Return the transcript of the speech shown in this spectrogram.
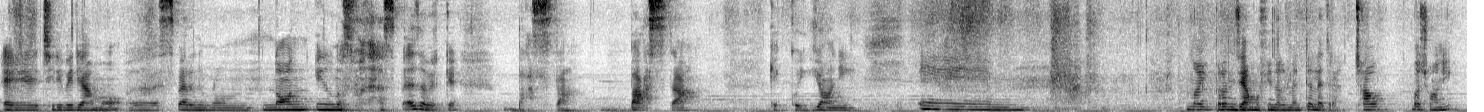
e ci rivediamo, eh, spero in uno, non in uno svuota la spesa perché basta, basta, che coglioni. Ehm, noi pranziamo finalmente alle 3. Ciao, bacioni.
